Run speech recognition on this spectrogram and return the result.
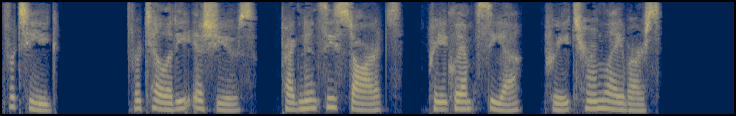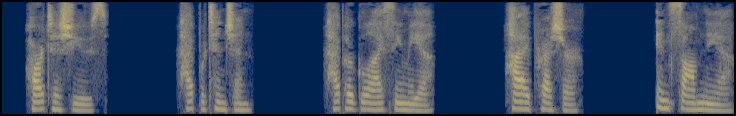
fatigue, fertility issues, pregnancy starts, preeclampsia, preterm labors, heart issues, hypertension, hypoglycemia, high pressure, insomnia,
